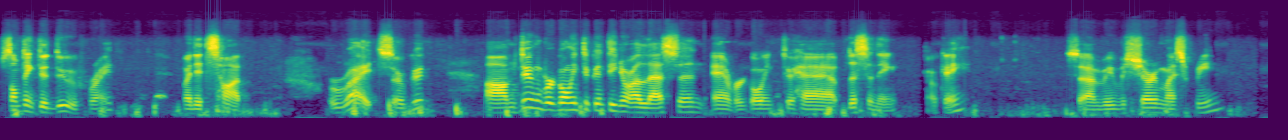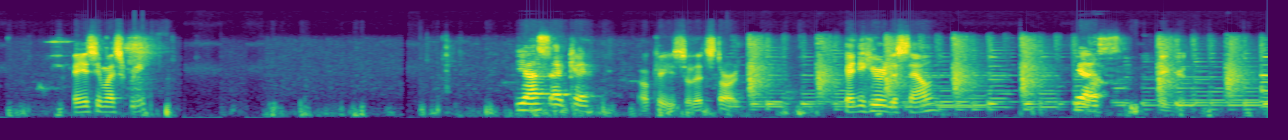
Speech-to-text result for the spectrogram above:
something to do, right? When it's hot. Right, so good. Um, doing we're going to continue our lesson and we're going to have listening, okay? So I'm sharing my screen. Can you see my screen? Yes, I can. Okay, so let's start. Can you hear the sound? Yes. Okay, good.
